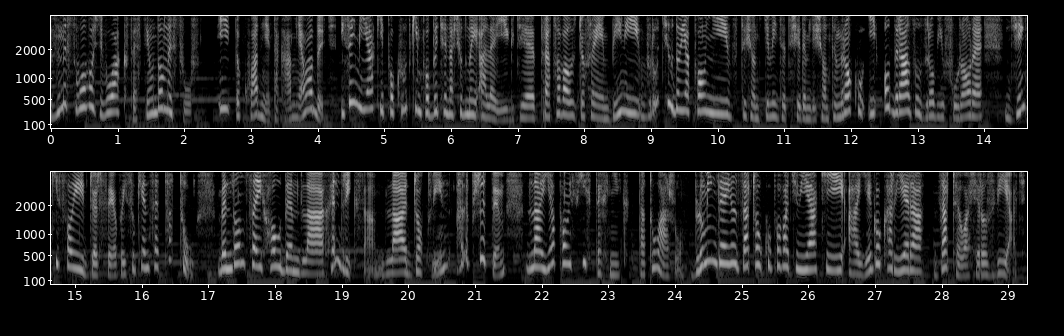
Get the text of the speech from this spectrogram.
Zmysłowość była kwestią domysłów. I dokładnie taka miała być. Issei Miyaki po krótkim pobycie na Siódmej Alei, gdzie pracował z Geoffreyem Bini, wrócił do Japonii w 1970 roku i od razu zrobił furorę dzięki swojej jerseyowej sukience Tattoo, będącej hołdem dla Hendrixa, dla Joplin, ale przy tym dla japońskich technik tatuażu. Bloomingdale zaczął kupować Miyaki, a jego kariera zaczęła się rozwijać.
